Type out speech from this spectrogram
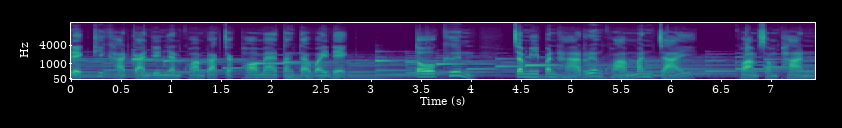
เด็กที่ขาดการยืนยันความรักจากพ่อแม่ตั้งแต่วัยเด็ก โตขึ้นจะมีปัญหาเรื่องความมั่นใจ ความสัมพันธ์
